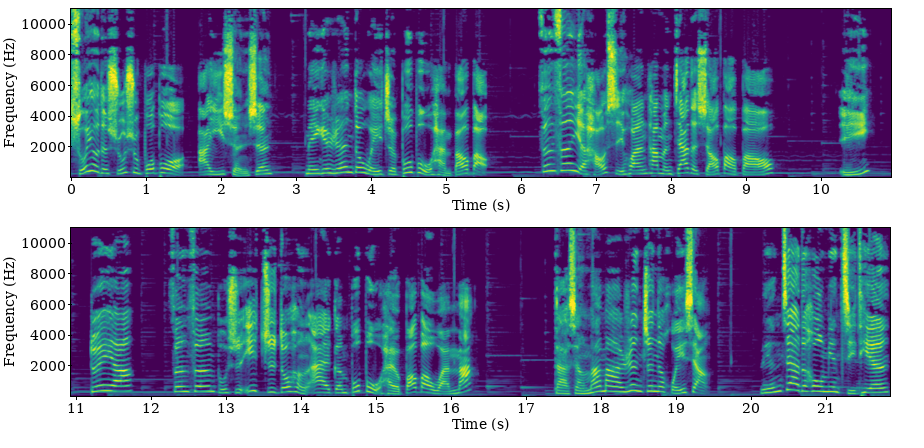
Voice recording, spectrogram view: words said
所有的叔叔伯伯、阿姨婶婶，每个人都围着布布和宝宝。芬芬也好喜欢他们家的小宝宝。咦，对呀，芬芬不是一直都很爱跟布布还有宝宝玩吗？大象妈妈认真的回想，连假的后面几天，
